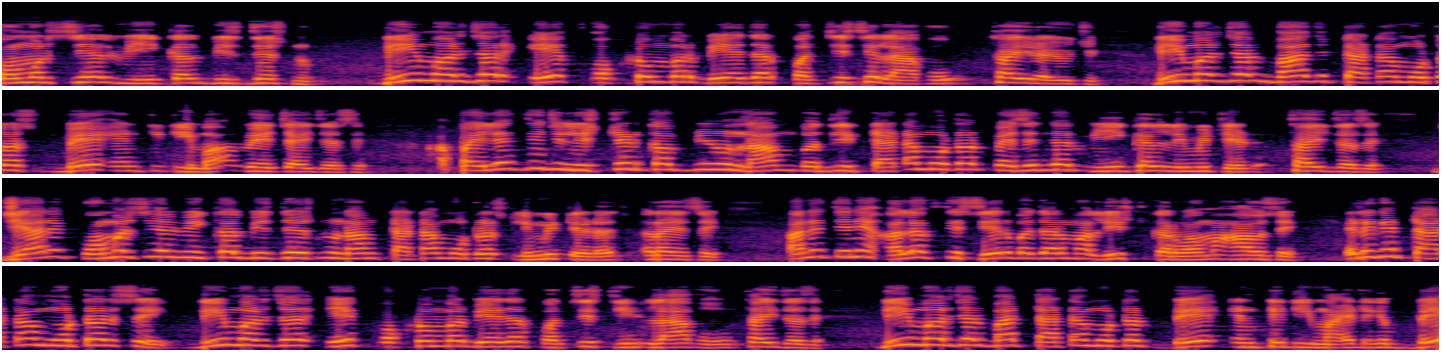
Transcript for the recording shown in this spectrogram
કોમર્શિયલ વ્હીકલ બિઝનેસનું. ડીમર્જર એક ઓક્ટોબર બે હજાર પચીસથી લાગુ થઈ રહ્યું છે. ડીમર્જર બાદ ટાટા મોટર્સ બે એન્ટિટીમાં વેચાઈ જશે. પહેલેથી જ લિસ્ટેડ કંપનીનું નામ બદલી Tata motor passenger vehicle limited થઈ જશે. જ્યારે કોમર્શિયલ વ્હીકલ બિઝનેસનું નામ ટાટા મોટર્સ લિમિટેડ જ રહેશે. અને તેને અલગથી શેર બજારમાં લિસ્ટ કરવામાં આવશે. એટલે કે ટાટા મોટર્સે ડીમર્જર એક ઓક્ટોબર બેથી લાગુ થઈ જશે. ડીમર્જર બાદ ટાટા મોટર બે એન્ટિટીમાં એટલે કે બે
